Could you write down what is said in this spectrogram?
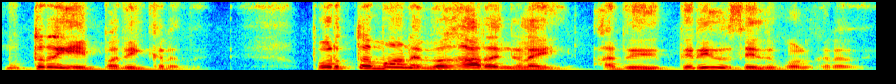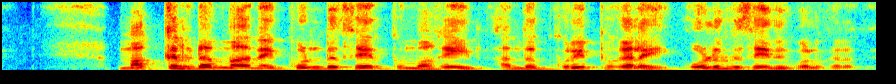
முத்திரையை பதிக்கிறது. பொருத்தமான விவகாரங்களை அது தெரிவு செய்து கொள்கிறது. மக்களிடம் அதனை கொண்டு சேர்க்கும் வகையில் அந்த குறிப்புகளை ஒழுங்கு செய்து கொள்கிறது.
